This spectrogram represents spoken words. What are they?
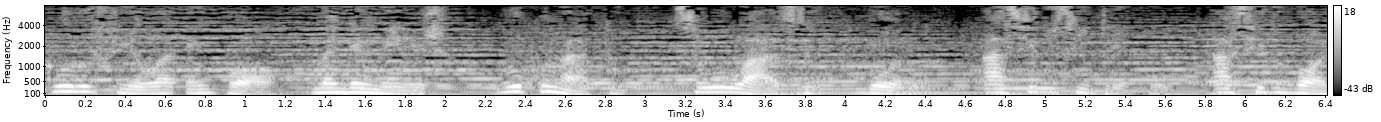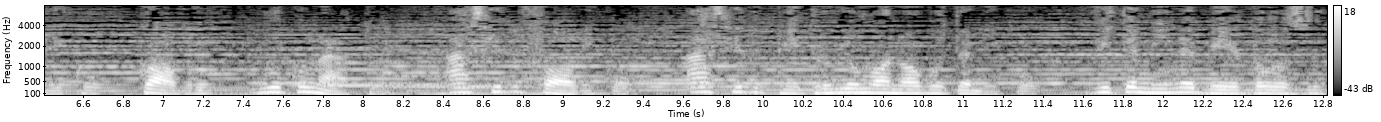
clorofila em pó, manganês, gluconato, celulase, boro, ácido cítrico, ácido bórico, cobre, gluconato, ácido fólico, ácido pitro monoglutâmico, vitamina B12,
